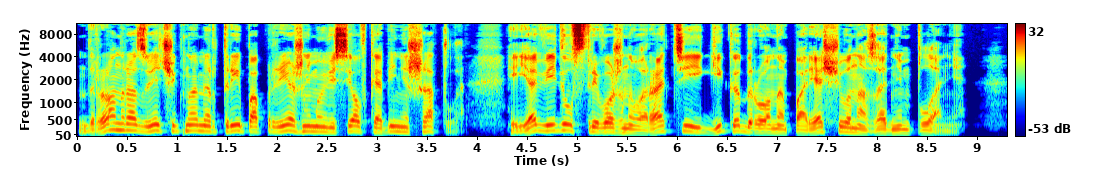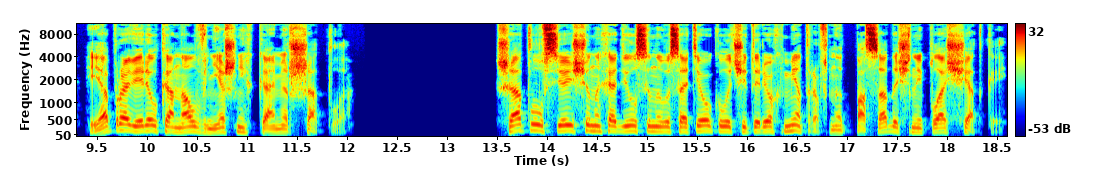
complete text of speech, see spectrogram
Дрон-разведчик номер три по-прежнему висел в кабине шаттла, и я видел встревоженного Ратти и гика-дрона, парящего на заднем плане. Я проверил канал внешних камер шаттла. Шаттл все еще находился на высоте около четырех метров над посадочной площадкой.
